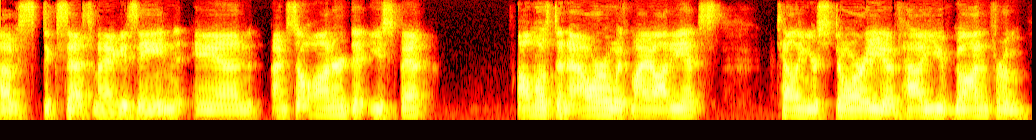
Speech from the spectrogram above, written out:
of Success Magazine. And I'm so honored that you spent almost an hour with my audience telling your story of how you've gone from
